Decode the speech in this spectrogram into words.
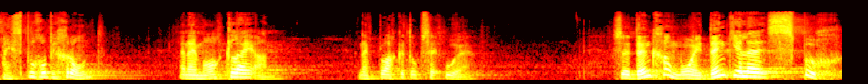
Hy spoeg op die grond en hy maak klei aan en hy plak dit op sy oë. So dink gou mooi, dink jy spoeg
